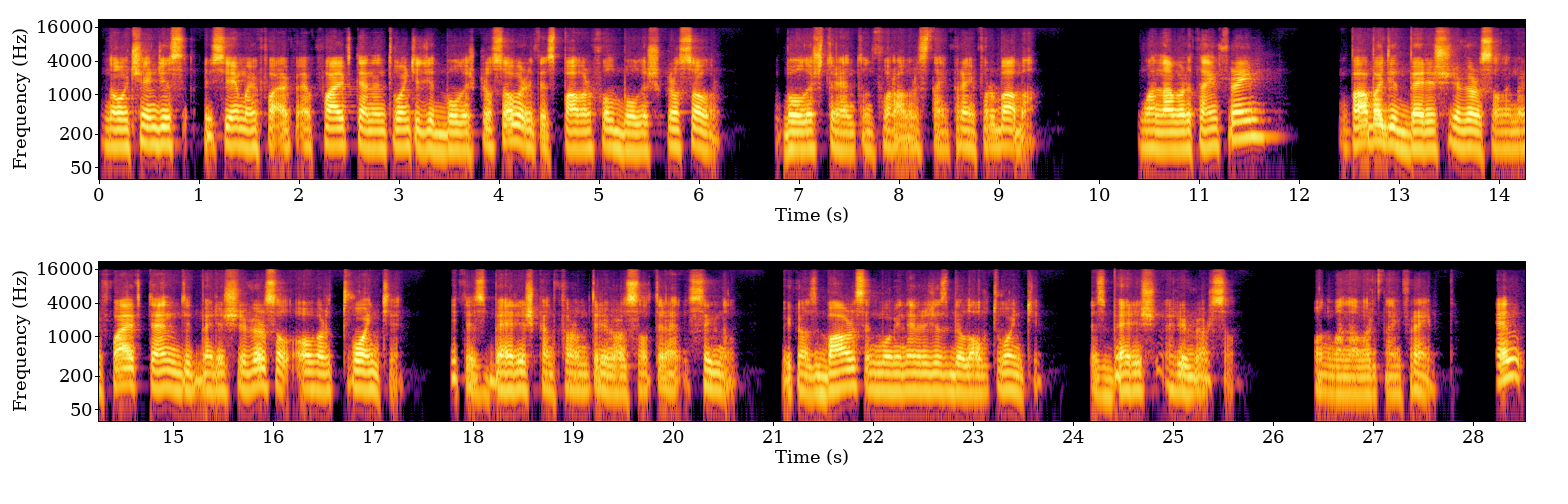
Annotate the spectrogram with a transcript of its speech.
No changes. You see my 5, uh, 5, 10 and 20 did bullish crossover. It is powerful bullish crossover. Bullish trend on 4 hours time frame for BABA. 1 hour time frame. BABA did bearish reversal. MA5, 10 did bearish reversal over 20. It is bearish confirmed reversal signal because bars and moving averages below 20 is bearish reversal on one hour time frame. And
